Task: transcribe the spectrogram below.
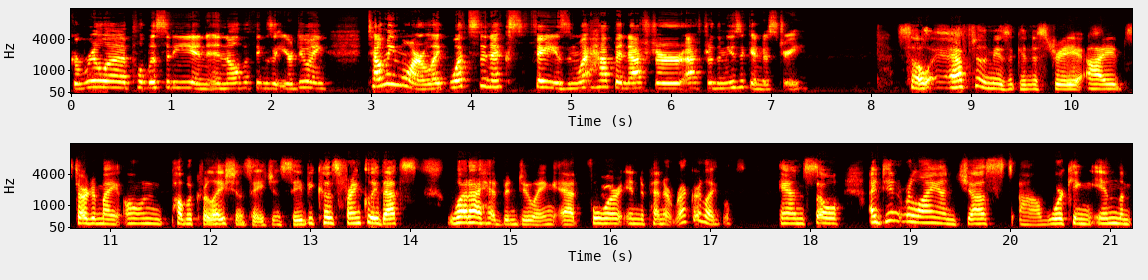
guerrilla publicity and, and all the things that you're doing. Tell me more, like what's the next phase and what happened after, after the music industry? So after the music industry, I started my own public relations agency because frankly, that's what I had been doing at four independent record labels. And so I didn't rely on just uh, working in the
